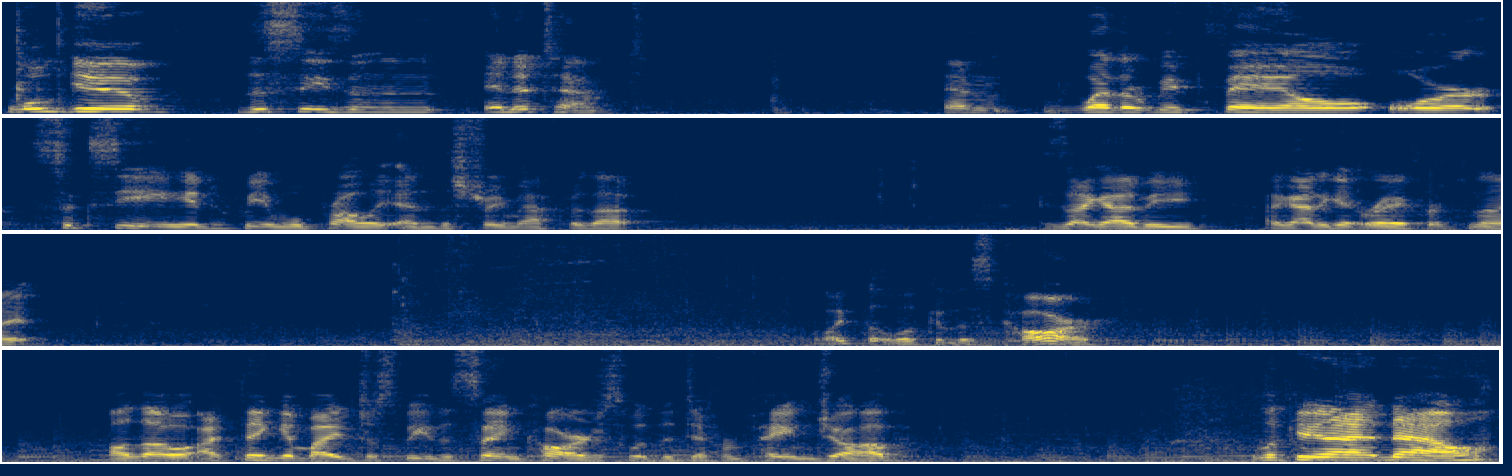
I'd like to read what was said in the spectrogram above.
We'll give this season an attempt. And whether we fail or succeed, we will probably end the stream after that. Because I gotta be, I gotta get ready for tonight. I like the look of this car. Although I think it might just be the same car, just with a different paint job. Looking at it now.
